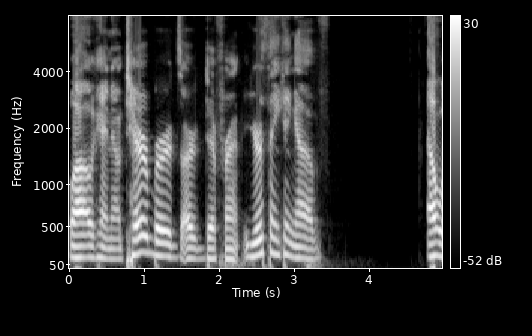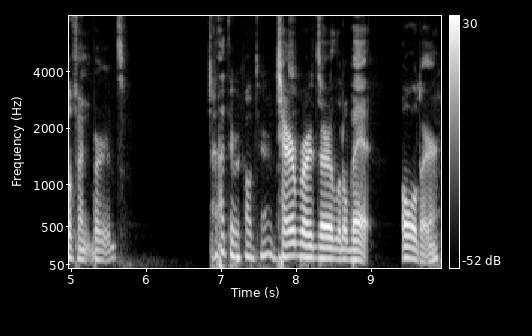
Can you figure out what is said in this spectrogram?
Well, okay, now terror birds are different. You're thinking of elephant birds. I thought they were called terrible. Terror birds are a little bit older.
